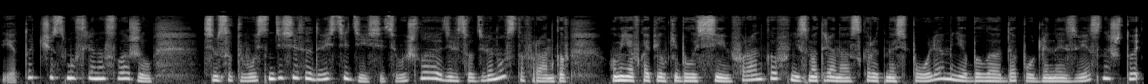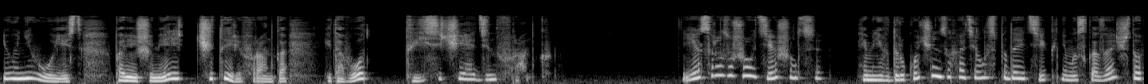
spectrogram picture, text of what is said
Я тотчас мысленно сложил 780 и 210. Вышло 990 франков. У меня в копилке было 7 франков. Несмотря на скрытность поля, мне было доподлинно известно, что и у него есть по меньшей мере 4 франка. Итого тысячи один франк. Я сразу же утешился, и мне вдруг очень захотелось подойти к ним и сказать, что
